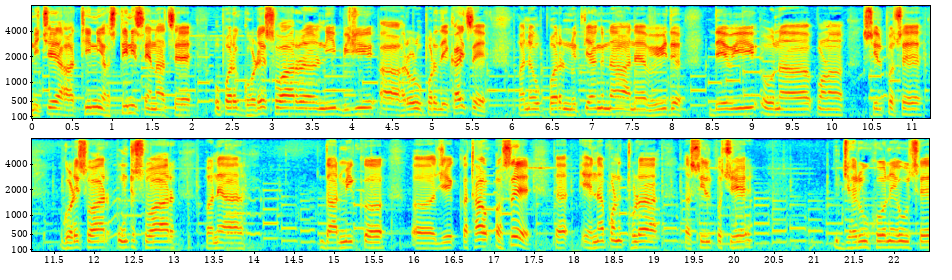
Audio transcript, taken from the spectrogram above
નીચે હાથીની, હસ્તીની સેના છે. ઉપર ઘોડેસવારની બીજી આ હરોળ ઉપર દેખાય છે અને ઉપર નૃત્યાંગના અને વિવિધ દેવીઓના પણ શિલ્પ છે. ઘોડેસવાર ઊંટ સવાર અને આ ધાર્મિક જે કથા હશે એના પણ થોડા શિલ્પ છે. ઝરૂખો ને એવું છે.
